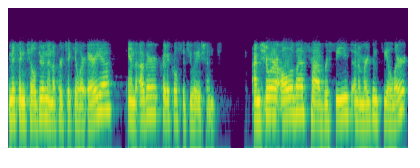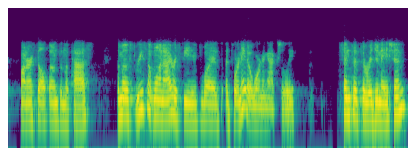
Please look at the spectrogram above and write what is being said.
missing children in a particular area, and other critical situations. I'm sure all of us have received an emergency alert on our cell phones in the past. The most recent one I received was a tornado warning, actually. Since its origination,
